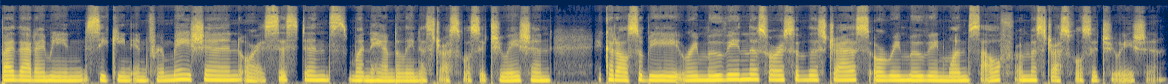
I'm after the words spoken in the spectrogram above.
by that, I mean seeking information or assistance when handling a stressful situation. It could also be removing the source of the stress or removing oneself from a stressful situation.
